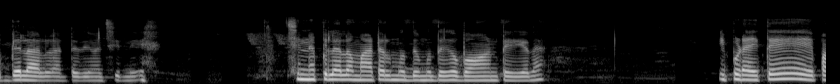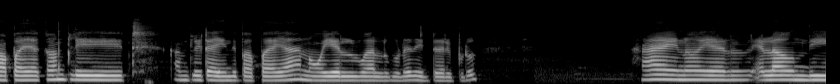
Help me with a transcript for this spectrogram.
అబ్దలాలు అంటుంది మా చిన్ని. చిన్నపిల్లల మాటలు ముద్దు ముద్దుగా బాగుంటాయి కదా. ఇప్పుడైతే పాపాయ కంప్లీట్ కంప్లీట్ అయింది పపాయ. నోయల్ వాళ్ళు కూడా తింటారు ఇప్పుడు. హాయ్ నోయల్ ఎలా ఉంది?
